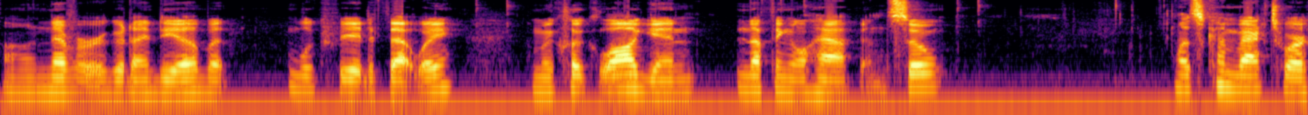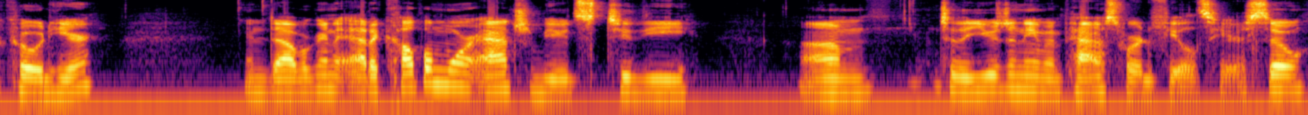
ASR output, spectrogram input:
Uh, never a good idea, but we'll create it that way. And we click login, nothing will happen. So let's come back to our code here, and uh, we're going to add a couple more attributes to the um, to the username and password fields here. So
